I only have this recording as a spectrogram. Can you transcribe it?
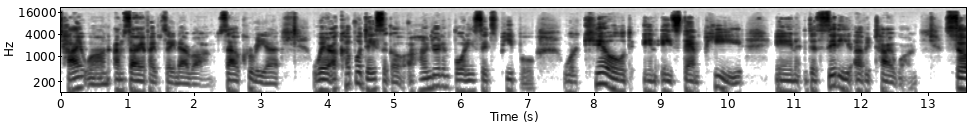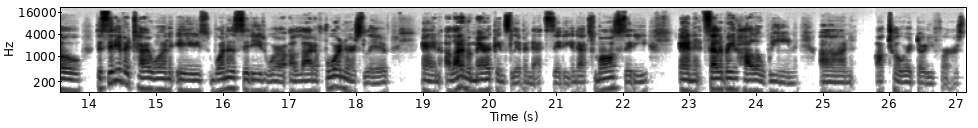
Taiwan. I'm sorry if I'm saying that wrong. South Korea, where a couple days ago, 146 people were killed in a stampede in the city of Taiwan. So, the city of Taiwan is one of the cities where a lot of foreigners live, and a lot of Americans live in that city, in that small city, and celebrate Halloween on October 31st.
